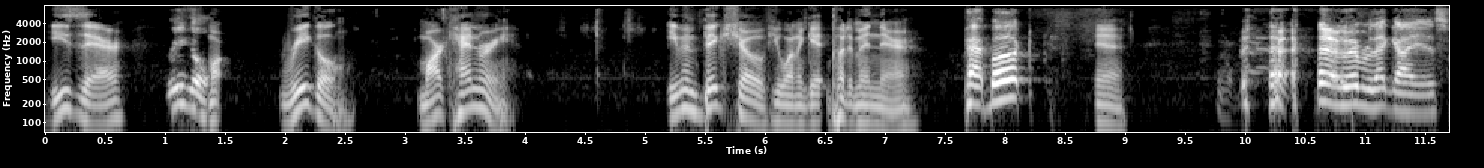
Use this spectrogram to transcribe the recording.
He's there. Regal. Mar- Regal. Mark Henry. Even Big Show, if you want to get put him in there. Pat Buck, Yeah. whoever that guy is,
